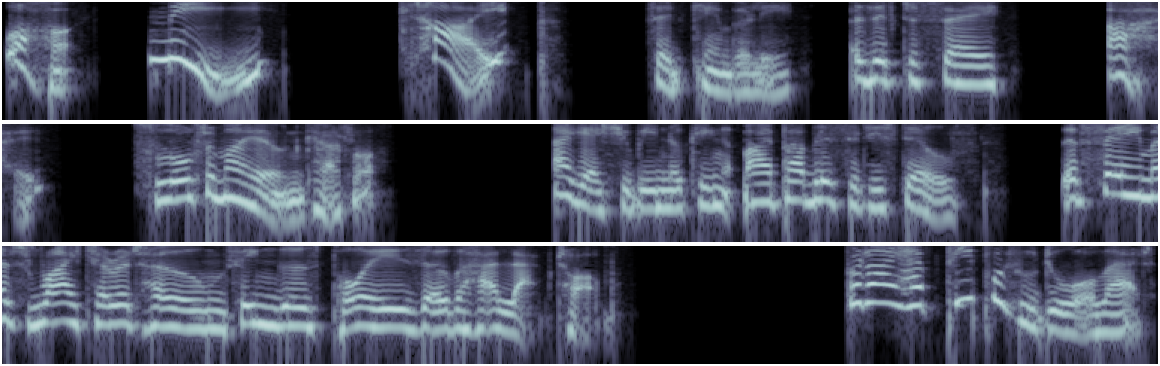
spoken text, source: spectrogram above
What, me? Type? said Kimberlee, as if to say, I Slaughter my own cattle? I guess you've been looking at my publicity stills. The famous writer at home, fingers poised over her laptop. But I have people who do all that.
